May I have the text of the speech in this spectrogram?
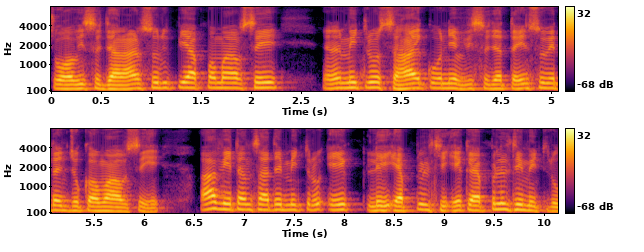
ચોવીસ હજાર આઠસો રૂપિયા આપવામાં આવશે. અને મિત્રો સહાયકોને વીસ હજાર ત્રણસો વેતન ચૂકવવામાં આવશે? આ વેતન સાથે મિત્રો, એક એપ્રિલથી એક એપ્રિલથી મિત્રો,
